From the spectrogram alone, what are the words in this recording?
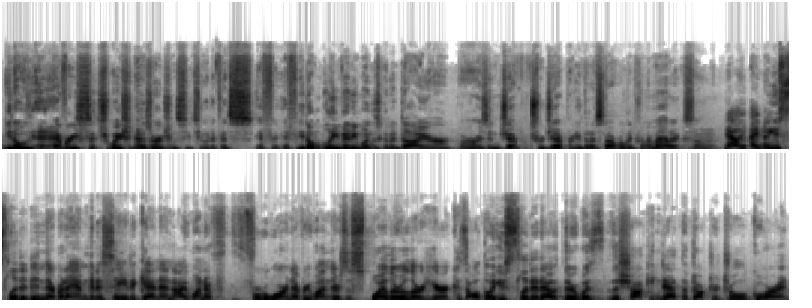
you know every situation has urgency to it. If it's if, if you don't believe anyone's going to die or, or is in je- true jeopardy, then it's not really dramatic. So. Now, I know you slid it in there, but I am going to say it again, and I want to forewarn everyone. There's a spoiler alert here, because although you slid it out, there was the shocking death of Dr. Joel Goran,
